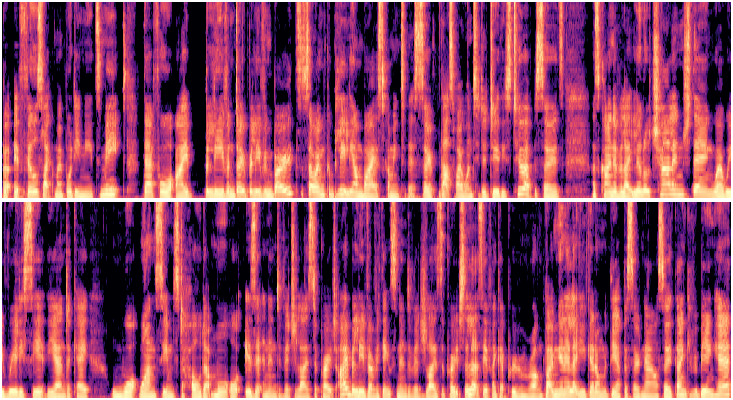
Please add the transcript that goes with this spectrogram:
but it feels like my body needs meat. Therefore, I believe and don't believe in both. So I'm completely unbiased coming to this. So that's why I wanted to do these two episodes as kind of a like little challenge thing where we really see at the end, okay, what one seems to hold up more, or is it an individualized approach? I believe everything's an individualized approach. So let's see if I get proven wrong. But I'm going to let you get on with the episode now. So thank you for being here.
